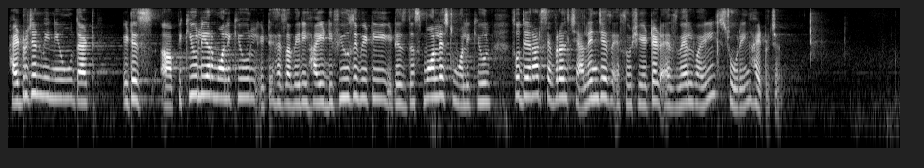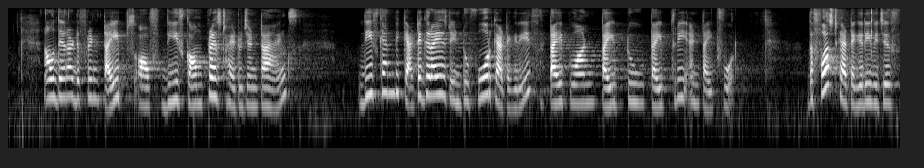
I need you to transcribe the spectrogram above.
Hydrogen we knew that it is a peculiar molecule, it has a very high diffusivity, it is the smallest molecule. So, there are several challenges associated as well while storing hydrogen. Now, there are different types of these compressed hydrogen tanks. These can be categorized into 4 categories type 1, type 2, type 3 and type 4. The first category which is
